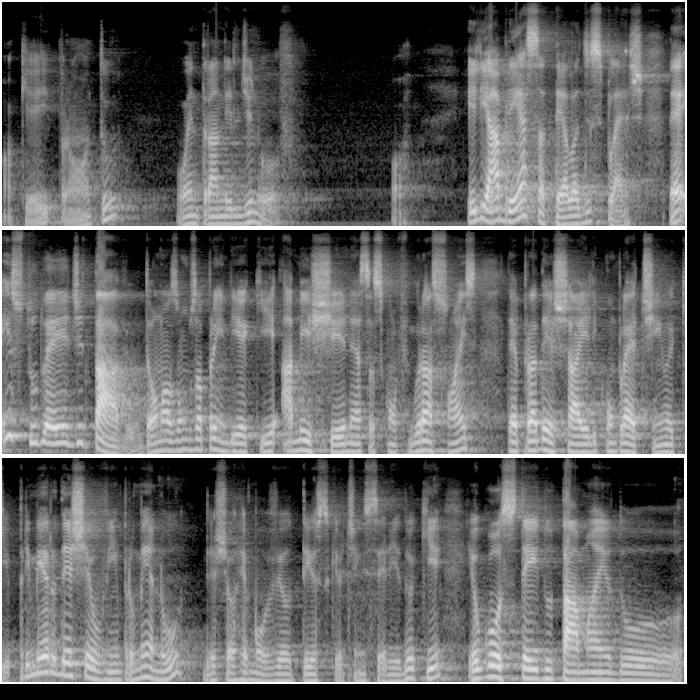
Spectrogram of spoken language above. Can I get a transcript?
Ok, pronto. Vou entrar nele de novo ele abre essa tela de splash. Né? Isso tudo é editável, então nós vamos aprender aqui a mexer nessas configurações né, para deixar ele completinho aqui. Primeiro deixa eu vir para o menu, deixa eu remover o texto que eu tinha inserido aqui. Eu gostei do tamanho do,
